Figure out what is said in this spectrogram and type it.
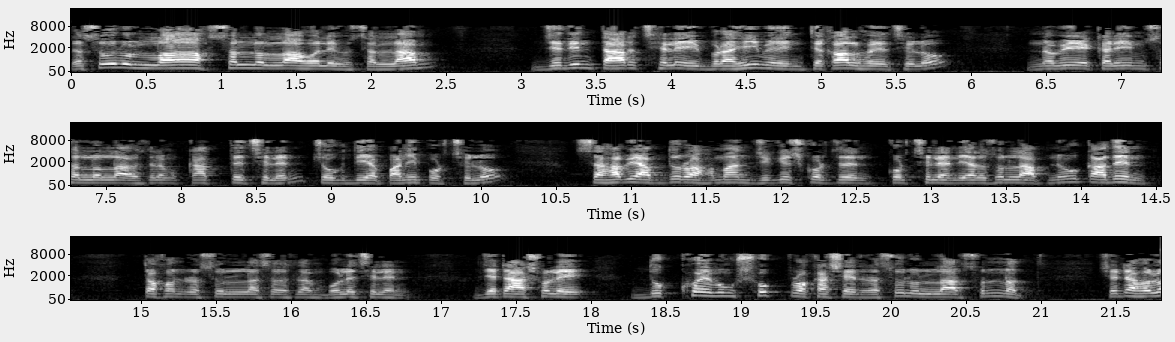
রসুল্লাহ সাল্লাহ আলহিহসাল্লাম যেদিন তার ছেলে ইব্রাহিমের ইন্তেকাল হয়েছিল, নবী করিম সাল্লাম কাঁদতেছিলেন চোখ দিয়ে পানি পড়ছিল সাহাবি আব্দুর রহমান জিজ্ঞেস করছেন, করছিলেন, ইয়া রসুল্লাহ আপনিও কাঁদেন? তখন রসুল্লাহ সাল্লাম বলেছিলেন, যেটা আসলে দুঃখ এবং সুখ প্রকাশের রসুল উল্লাহর সুন্নত, সেটা হল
